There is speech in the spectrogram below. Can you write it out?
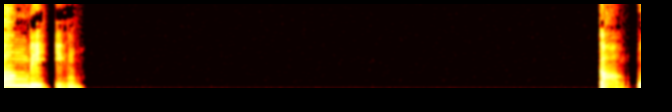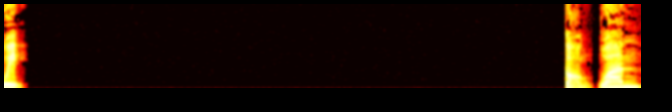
纲领。岗位。港湾。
